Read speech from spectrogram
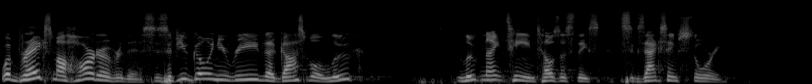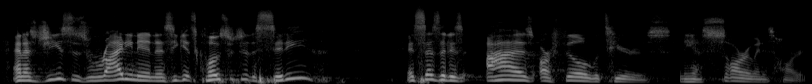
what breaks my heart over this is if you go and you read the Gospel of Luke, Luke 19 tells us this, this exact same story. And as Jesus is riding in, as he gets closer to the city, it says that his eyes are filled with tears and he has sorrow in his heart.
